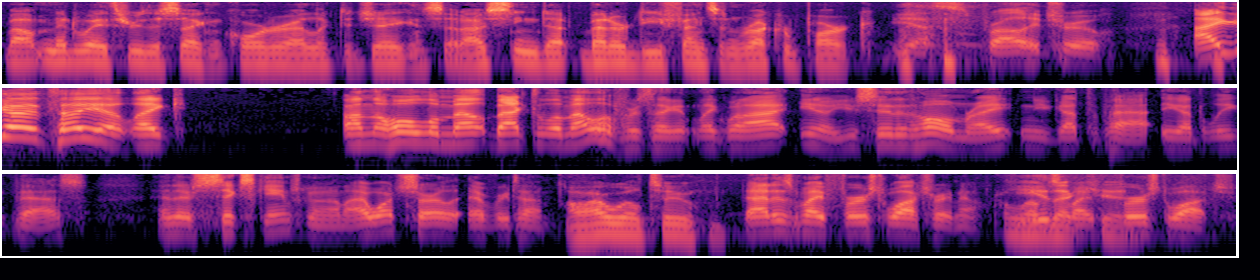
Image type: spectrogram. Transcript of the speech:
About midway through the second quarter, I looked at Jake and said, "I've seen de- better defense in Rucker Park." Yes, probably true. I gotta tell you, like, on the whole Lamelo, back to Lamelo for a second. Like when I, you know, you sit at home, right, and you got the pass, you got the league pass, and there's six games going on. I watch Charlotte every time. Oh, I will too. That is my first watch right now. I he is my kid. first watch.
